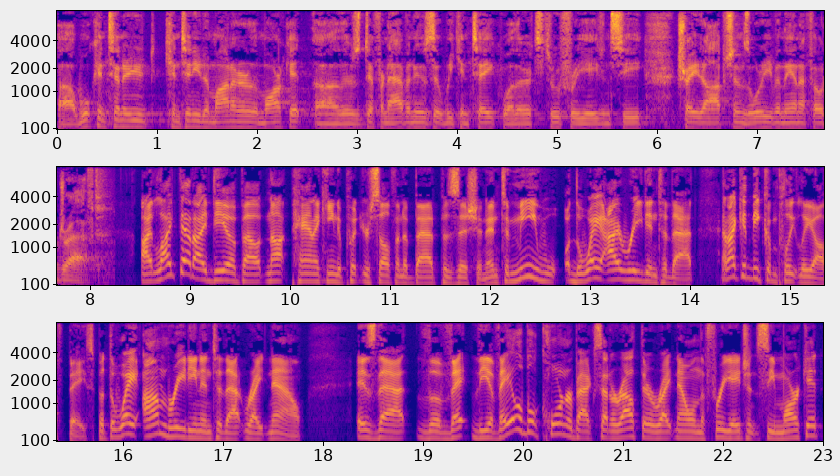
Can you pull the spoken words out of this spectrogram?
uh, we'll continue continue to monitor the market. Uh, there's different avenues that we can take, whether it's through free agency, trade options, or even the NFL draft. I like that idea about not panicking to put yourself in a bad position. And to me, the way I read into that, and I could be completely off base, but the way I'm reading into that right now is that the the available cornerbacks that are out there right now on the free agency market,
